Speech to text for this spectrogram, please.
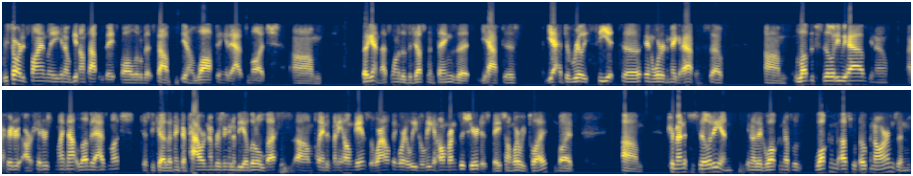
we started finally, you know, getting on top of the baseball a little bit, stop, you know, lofting it as much. Um, but again, that's one of those adjustment things that you have to, you have to really see it to in order to make it happen. So, um, love the facility we have. You know, our hitter, our hitters might not love it as much just because I think their power numbers are going to be a little less um, playing as many home games. So I don't think we're going to lead the league in home runs this year just based on where we play. But um, tremendous facility, and you know they've welcomed up welcomed us with open arms, and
